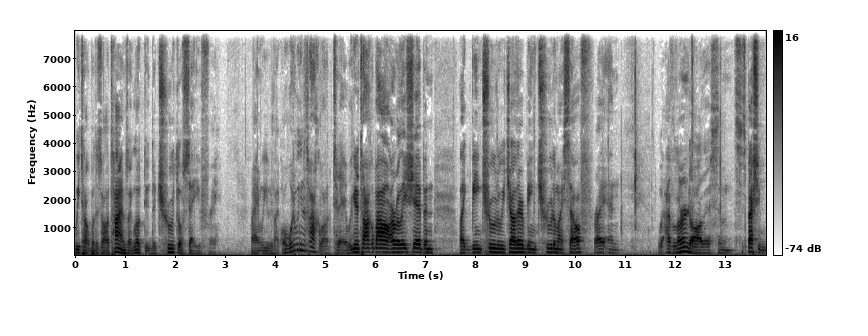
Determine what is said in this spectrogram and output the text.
we talk about this all the time. It's like, look, dude, the truth will set you free, right? And we were like, well, what are we going to talk about today? We're going to talk about our relationship and like being true to each other, being true to myself, right? And I've learned all this, and especially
